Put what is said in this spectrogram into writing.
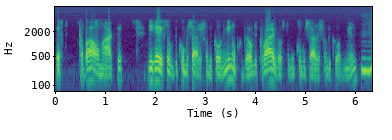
echt kabaal maakte. Die heeft ook de commissaris van de Koningin opgebeld. De kwaai was toen de commissaris van de Koningin. Mhm.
